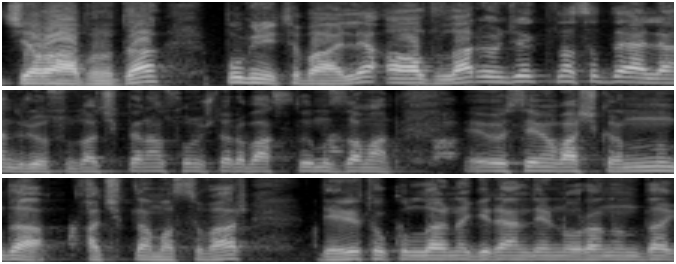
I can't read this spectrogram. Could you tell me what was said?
cevabını da bugün itibariyle aldılar. Öncelikle nasıl değerlendiriyorsunuz? Açıklanan sonuçlara baktığımız zaman e, ÖSYM Başkanı'nın da açıklaması var. Devlet okullarına girenlerin oranında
